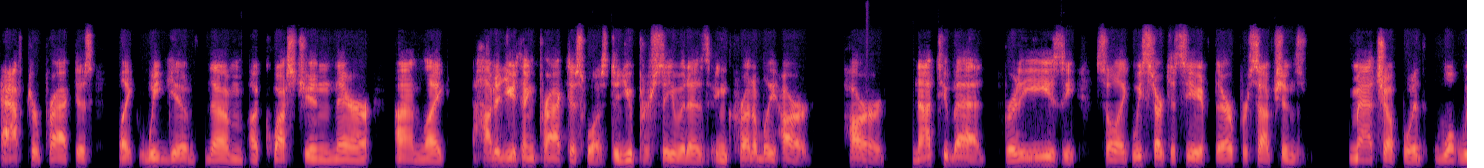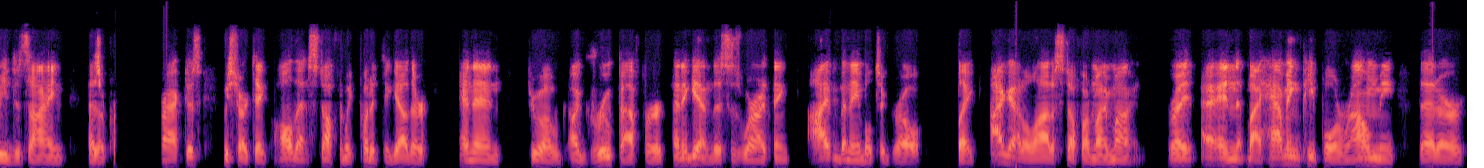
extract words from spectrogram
After practice, like we give them a question there on like, how did you think practice was? Did you perceive it as incredibly hard, hard, not too bad, pretty easy? So like we start to see if their perceptions match up with what we design as a practice. We start to take all that stuff and we put it together. And then through a, a group effort, and again, this is where I think I've been able to grow. Like I got a lot of stuff on my mind, right? And by having people around me that are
